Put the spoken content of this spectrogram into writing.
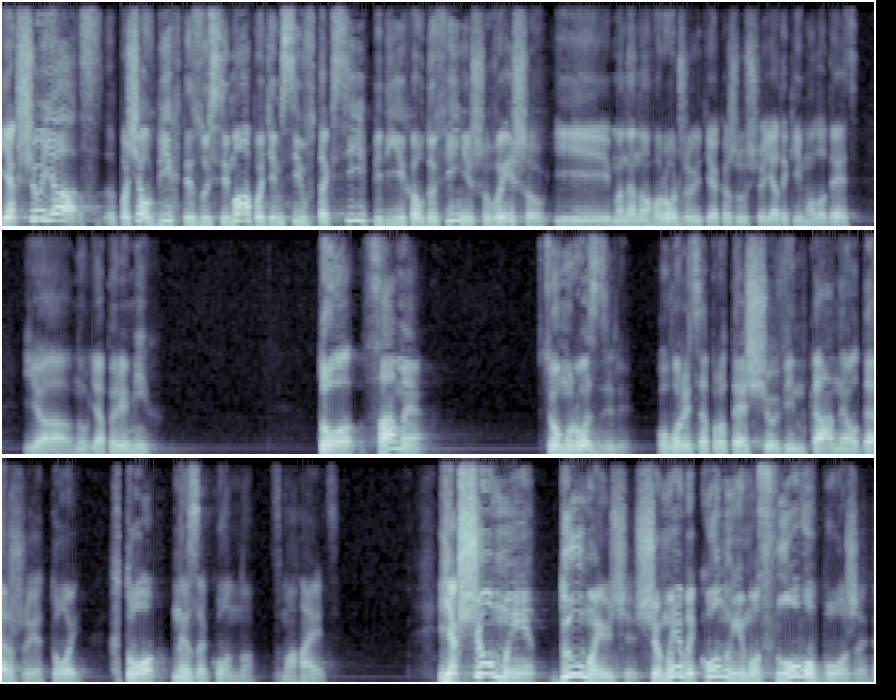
Якщо я почав бігти з усіма, потім сів в таксі, під'їхав до фінішу, вийшов і мене нагороджують, я кажу, що я такий молодець, я, ну, я переміг. То саме в цьому розділі говориться про те, що вінка не одержує той, хто незаконно змагається. Якщо ми, думаючи, що ми виконуємо Слово Боже,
